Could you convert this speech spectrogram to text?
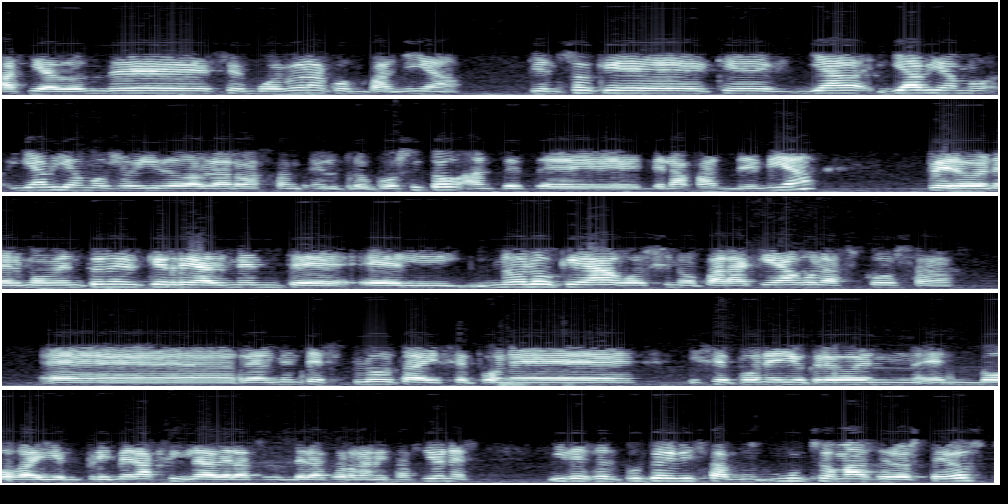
hacia dónde se mueve una compañía. Pienso que, que ya, ya, habíamos, ya habíamos oído hablar bastante del propósito antes de la pandemia pero en el momento en el que realmente el, no lo que hago, sino para qué hago las cosas, eh, realmente explota y se pone y se pone yo creo en, boga y en primera fila de las, de las organizaciones y desde el punto de vista mucho más de los CEOs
